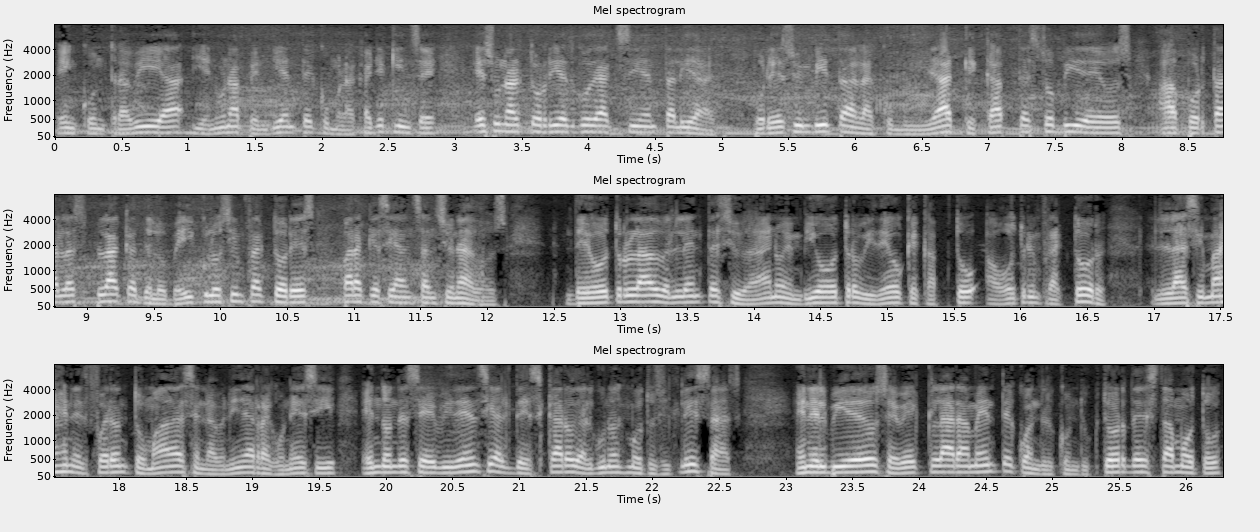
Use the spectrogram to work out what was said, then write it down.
en contravía y en una pendiente como la calle 15 es un alto riesgo de accidentalidad. Por eso invita a la comunidad que capta estos videos a aportar las placas de los vehículos infractores para que sean sancionados. De otro lado, el lente ciudadano envió otro video que captó a otro infractor. Las imágenes fueron tomadas en la avenida Ragonesi, en donde se evidencia el descaro de algunos motociclistas. En el video se ve claramente cuando el conductor de esta moto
